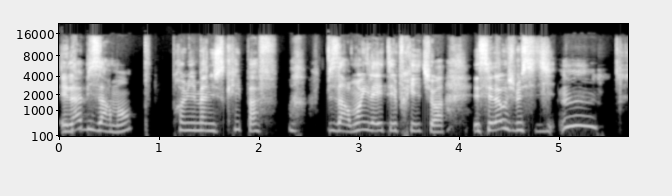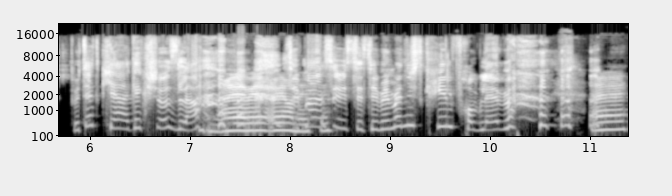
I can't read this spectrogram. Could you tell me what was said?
Et là, bizarrement, premier manuscrit, paf, bizarrement, il a été pris, tu vois. Et c'est là où je me suis dit, hm, peut-être qu'il y a quelque chose là. c'est mes manuscrits le problème.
